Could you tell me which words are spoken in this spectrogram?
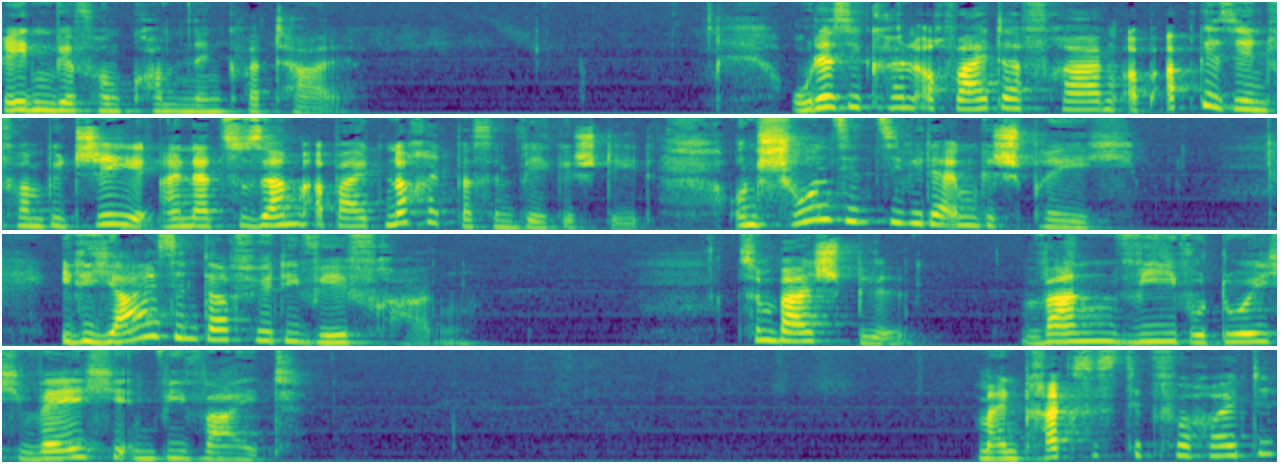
Reden wir vom kommenden Quartal? Oder Sie können auch weiter fragen, ob abgesehen vom Budget einer Zusammenarbeit noch etwas im Wege steht. Und schon sind Sie wieder im Gespräch. Ideal sind dafür die W-Fragen. Zum Beispiel, wann, wie, wodurch, welche, inwieweit. Mein Praxistipp für heute,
